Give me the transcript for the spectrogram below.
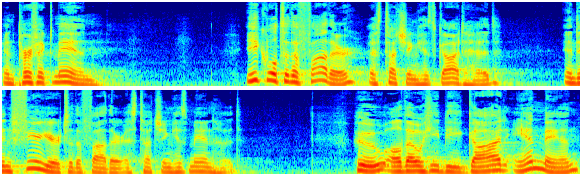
and perfect man, equal to the Father as touching his Godhead, and inferior to the Father as touching his manhood. Who, although he be God and man,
